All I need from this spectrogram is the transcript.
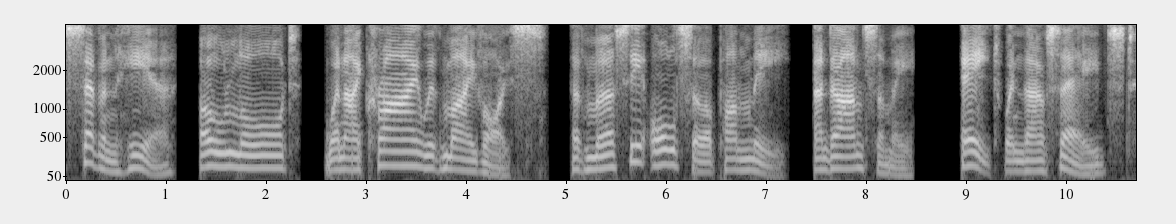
7 Hear, O Lord, when I cry with my voice, have mercy also upon me, and answer me. 8 When thou saidst,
